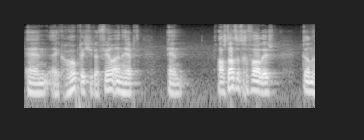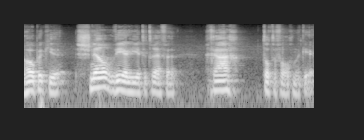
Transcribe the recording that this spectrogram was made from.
En ik hoop dat je er veel aan hebt. En als dat het geval is, dan hoop ik je snel weer hier te treffen. Graag tot de volgende keer.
